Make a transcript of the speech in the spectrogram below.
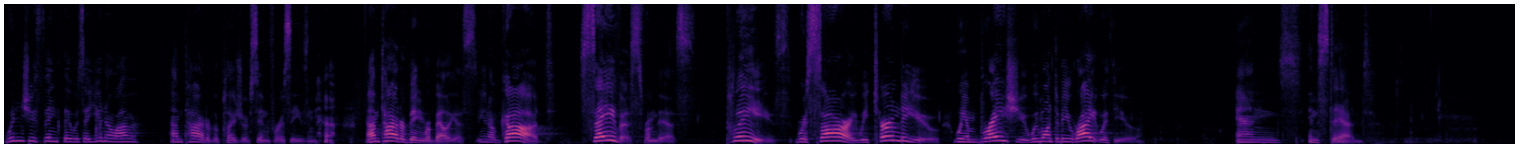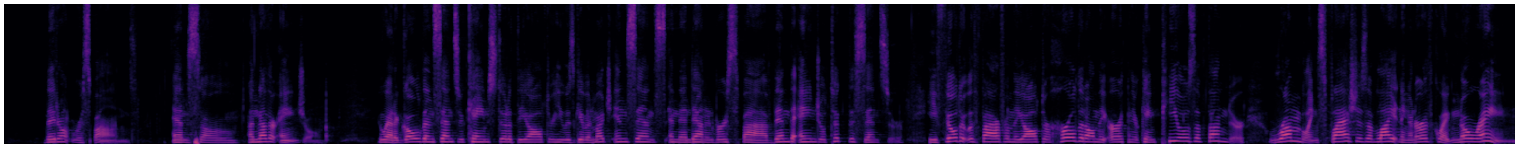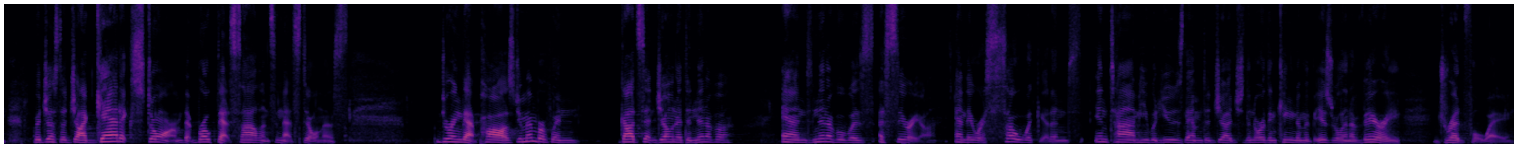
Wouldn't you think they would say, you know, I'm, I'm tired of the pleasure of sin for a season. I'm tired of being rebellious. You know, God, save us from this. Please, we're sorry. We turn to you. We embrace you. We want to be right with you. And instead, they don't respond. And so another angel who had a golden censer came, stood at the altar. He was given much incense. And then down in verse 5, then the angel took the censer. He filled it with fire from the altar, hurled it on the earth, and there came peals of thunder, rumblings, flashes of lightning, an earthquake, no rain, but just a gigantic storm that broke that silence and that stillness. During that pause, do you remember when God sent Jonah to Nineveh? And Nineveh was Assyria and they were so wicked. And in time, he would use them to judge the northern kingdom of Israel in a very dreadful way.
